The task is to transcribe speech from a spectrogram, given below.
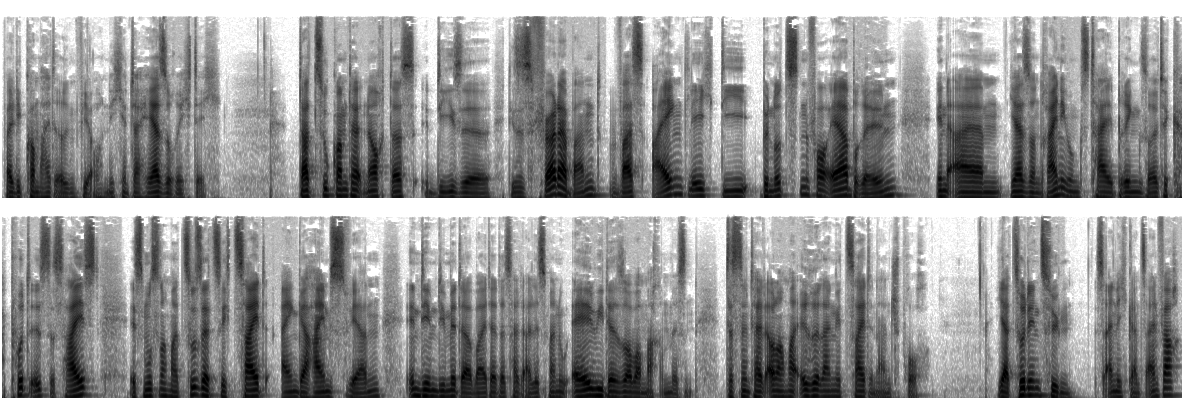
weil die kommen halt irgendwie auch nicht hinterher so richtig. Dazu kommt halt noch, dass diese, dieses Förderband, was eigentlich die benutzten VR-Brillen in ähm, ja, so ein Reinigungsteil bringen sollte, kaputt ist. Das heißt, es muss nochmal zusätzlich Zeit eingeheimst werden, indem die Mitarbeiter das halt alles manuell wieder sauber machen müssen. Das nimmt halt auch nochmal irre lange Zeit in Anspruch. Ja, zu den Zügen. Ist eigentlich ganz einfach.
